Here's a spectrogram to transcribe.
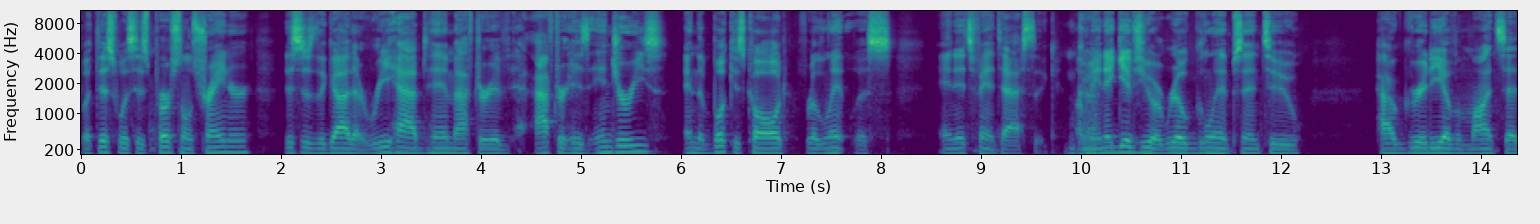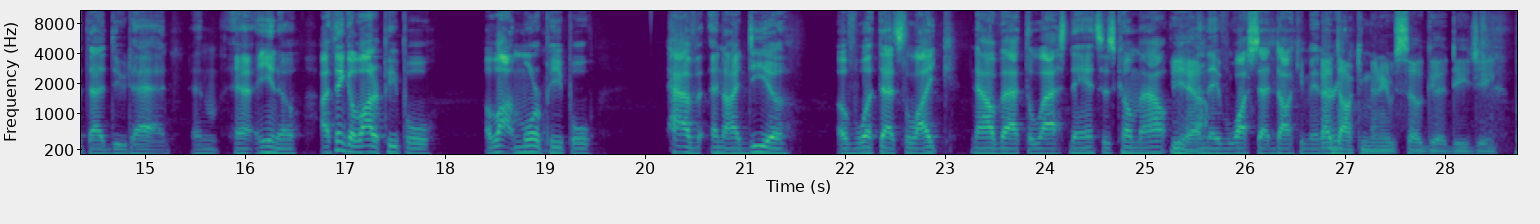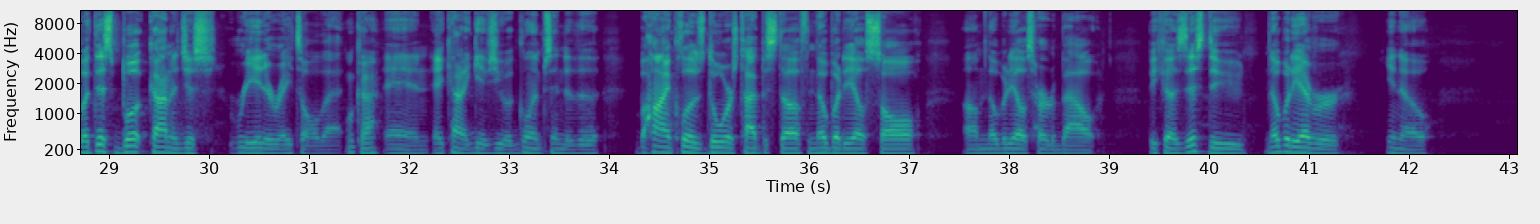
But this was his personal trainer. This is the guy that rehabbed him after after his injuries, and the book is called Relentless, and it's fantastic. I mean, it gives you a real glimpse into how gritty of a mindset that dude had, and uh, you know, I think a lot of people, a lot more people, have an idea of what that's like now that the last dance has come out Yeah. and they've watched that documentary That documentary was so good, DG. but this book kind of just reiterates all that Okay. and it kind of gives you a glimpse into the behind closed doors type of stuff nobody else saw um, nobody else heard about. Because this dude nobody ever you know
